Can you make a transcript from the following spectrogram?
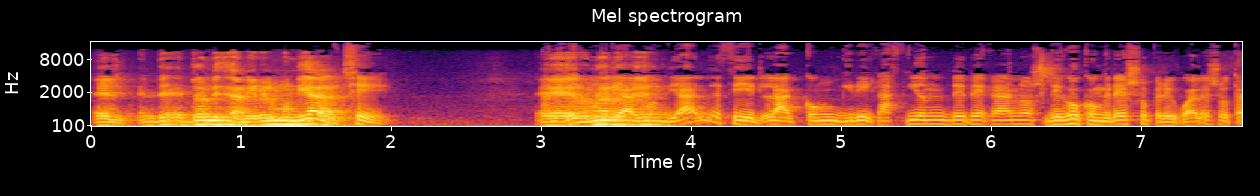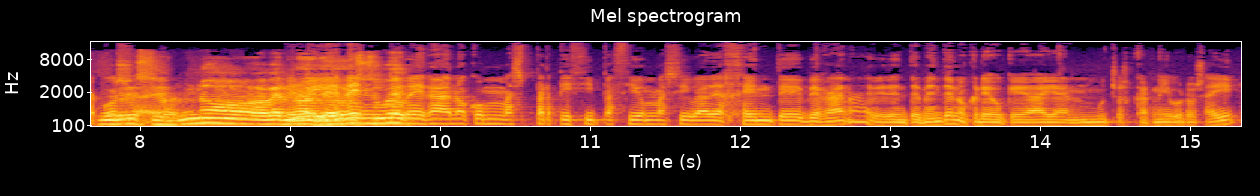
El, ¿Dónde dice? ¿A nivel mundial? Sí. A eh, nivel mundial, mundial, es decir, la congregación de veganos, digo congreso, pero igual es otra cosa. ¿eh? No, a ver, no, el evento vegano con más participación masiva de gente vegana, evidentemente, no creo que hayan muchos carnívoros ahí.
